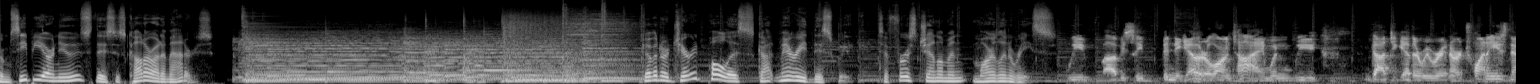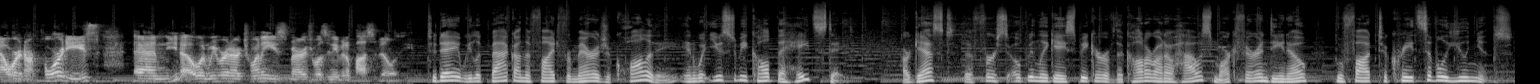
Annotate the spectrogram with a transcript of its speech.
From CPR News, this is Colorado Matters. Governor Jared Polis got married this week to First Gentleman Marlon Reese. We've obviously been together a long time. When we got together, we were in our 20s. Now we're in our 40s. And, you know, when we were in our 20s, marriage wasn't even a possibility. Today, we look back on the fight for marriage equality in what used to be called the hate state. Our guest, the first openly gay speaker of the Colorado House, Mark Ferrandino, who fought to create civil unions.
